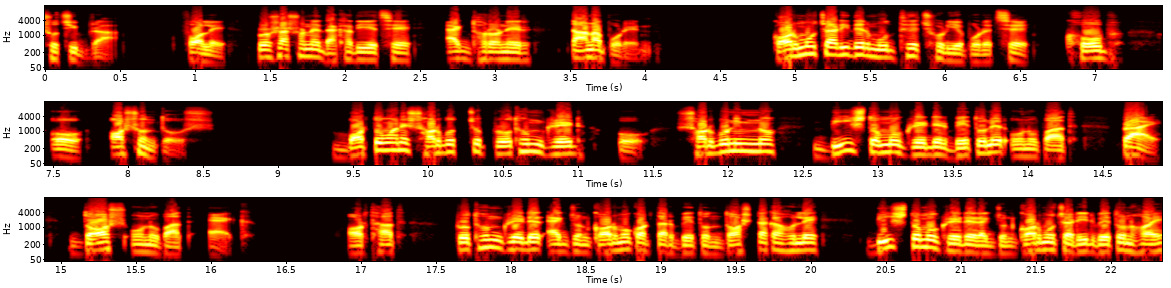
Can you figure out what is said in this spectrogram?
সচিবরা। ফলে প্রশাসনে দেখা দিয়েছে এক ধরনের টানাপোড়েন। কর্মচারীদের মধ্যে ছড়িয়ে পড়েছে ক্ষোভ ও অসন্তোষ। বর্তমানে সর্বোচ্চ প্রথম গ্রেড ও সর্বনিম্ন বিশতম গ্রেডের বেতনের অনুপাত প্রায় দশ অনুপাত এক। অর্থাৎ প্রথম গ্রেডের একজন কর্মকর্তার বেতন দশ টাকা হলে বিশতম গ্রেডের একজন কর্মচারীর বেতন হয়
